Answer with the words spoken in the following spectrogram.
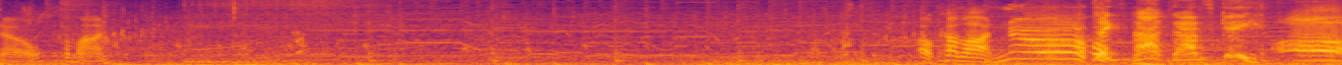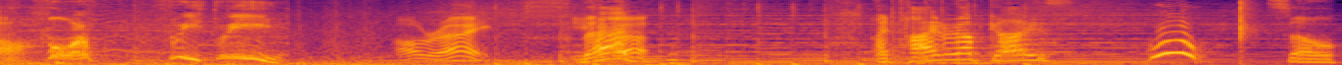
no! Come on. Oh come on! No! Take that, Danski! Oh! Four, three, three. All right. Keep Man. I tied her up, guys. Woo! So,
